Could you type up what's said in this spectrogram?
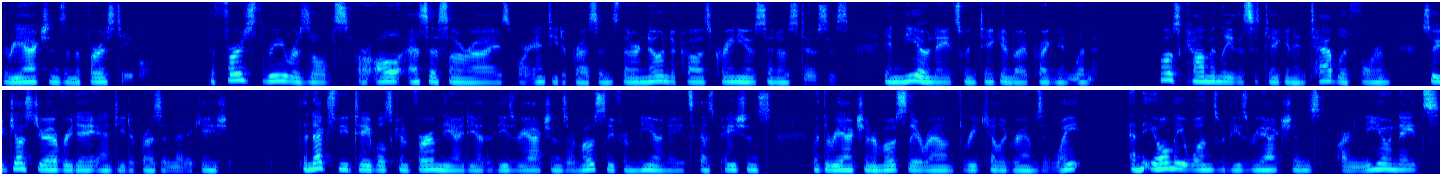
the reactions in the first table. The first three results are all SSRIs or antidepressants that are known to cause craniosynostosis in neonates when taken by pregnant women. Most commonly, this is taken in tablet form so just your everyday antidepressant medication. The next few tables confirm the idea that these reactions are mostly from neonates, as patients with the reaction are mostly around 3 kilograms in weight, and the only ones with these reactions are neonates,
